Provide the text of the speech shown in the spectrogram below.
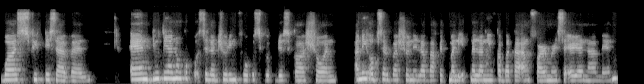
was 57. And yung tinanong ko po sila during focus group discussion, ano yung obserbasyon nila, bakit maliit na lang yung kabataang farmer sa area namin.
